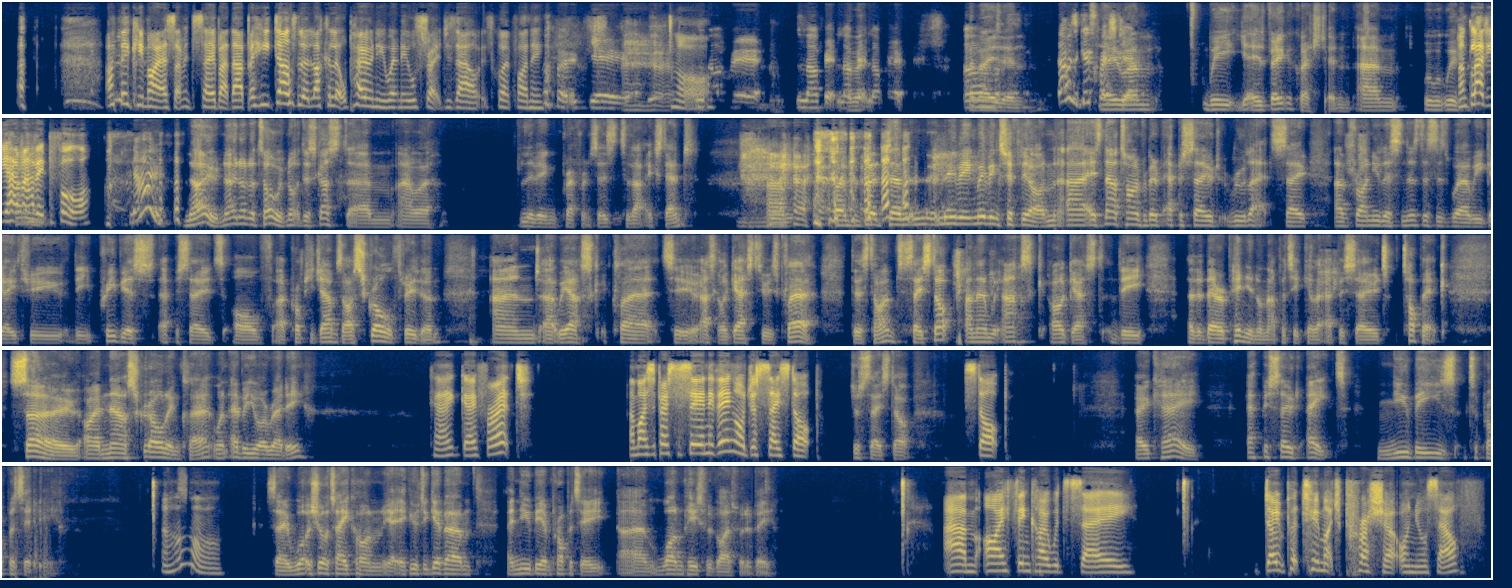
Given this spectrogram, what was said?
I think he might have something to say about that, but he does look like a little pony when he all stretches out. It's quite funny. Oh, yeah. Love it. Love it. Love it. Love it. Um, Amazing. that was a good question. So, um, we yeah, it's a very good question. Um, we, I'm glad you haven't had Um, it before. no. no, no, not at all. We've not discussed um our living preferences to that extent. Um, but, but um, moving moving swiftly on, uh, it's now time for a bit of episode roulette. So, um, for our new listeners, this is where we go through the previous episodes of uh, Property Jam. So I scroll through them, and uh, we ask Claire to ask our guest, who is Claire this time, to say stop, and then we ask our guest the their opinion on that particular episode topic. So I'm now scrolling, Claire. Whenever you are ready, Okay, go for it. Am I supposed to see anything or just say stop? just say stop. Stop. Okay, episode eight newbies to property. Oh, So, what's your take on yeah? If you were to give um, a newbie in property um, one piece of advice, would it be? um, I think I would say don't put too much pressure on yourself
